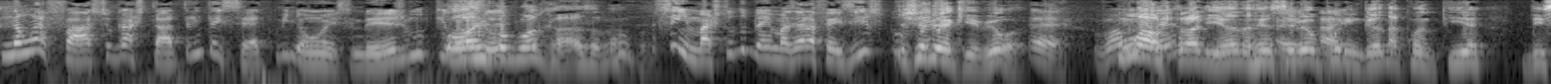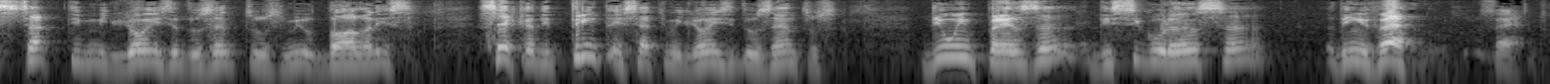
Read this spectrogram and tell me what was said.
não é fácil gastar 37 milhões, mesmo que Corre você... como uma casa, não? Sim, mas tudo bem, mas ela fez isso porque... Deixa eu ver aqui, viu? É, vamos Uma ver. australiana recebeu É, por engano a quantia de 7 milhões e 200 mil dólares, cerca de 37 milhões e 200 de uma empresa de segurança de inverno. Certo.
